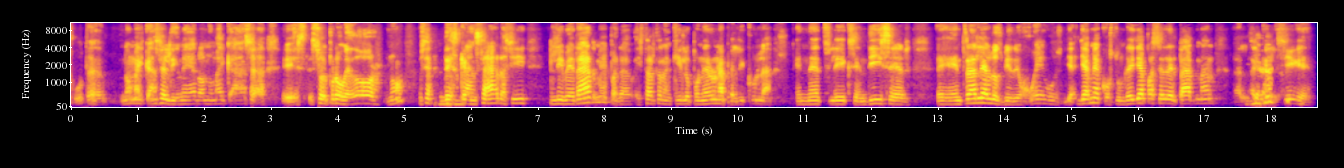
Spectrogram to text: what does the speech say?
puta, no me alcanza el dinero, no me alcanza, este, soy proveedor, ¿no? O sea, descansar así liberarme para estar tranquilo, poner una película en Netflix, en Deezer, eh, entrarle a los videojuegos. Ya, me acostumbré, ya pasé del Pac-Man al, que le sigue.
